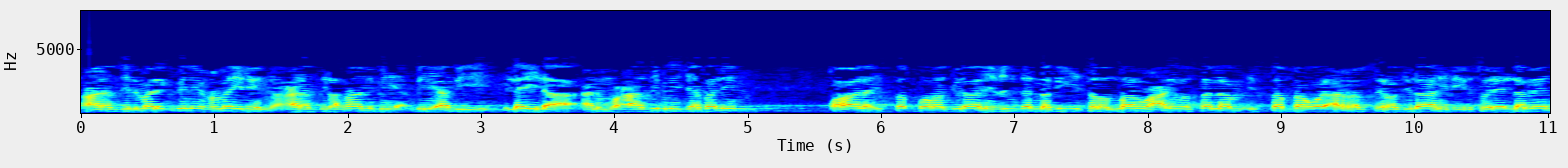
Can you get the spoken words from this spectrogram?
عن عبد الملك بن عمير عن عبد الرحمن بن, أبي ليلى عن معاذ بن جبل قال استب رجلان عند النبي صلى الله عليه وسلم استب والأربس رجلان الإرسلين لمن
